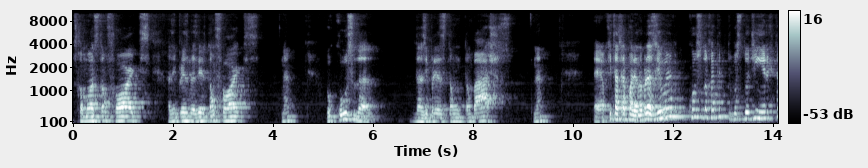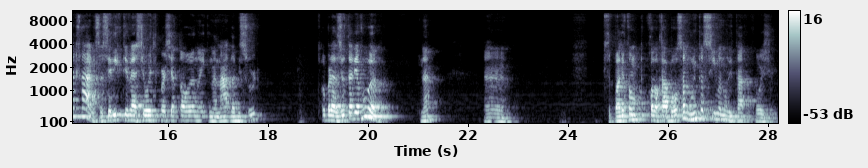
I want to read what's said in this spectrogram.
os commodities estão fortes, as empresas brasileiras estão fortes, né? O custo da, das empresas estão tão baixos, né? É, o que está atrapalhando o Brasil é o custo do capital, custo do dinheiro que está caro. Se a Selic tivesse 8% ao ano aí, que não é nada absurdo, o Brasil estaria voando, né? É, você pode colocar a bolsa muito acima no que está hoje,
